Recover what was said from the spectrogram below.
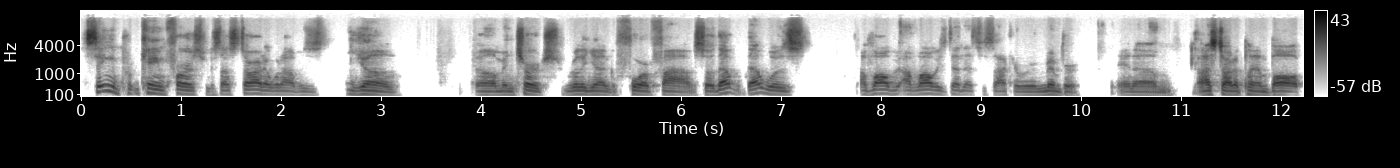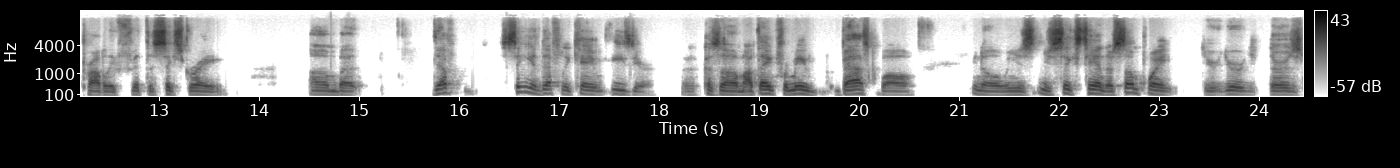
singing came first because I started when I was young, um, in church, really young, four or five. So that that was I've always I've always done that since I can remember, and um, I started playing ball probably fifth or sixth grade. Um, but def- singing definitely came easier. Because um, I think for me basketball, you know, when you you're six ten, there's some point you're, you're there's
